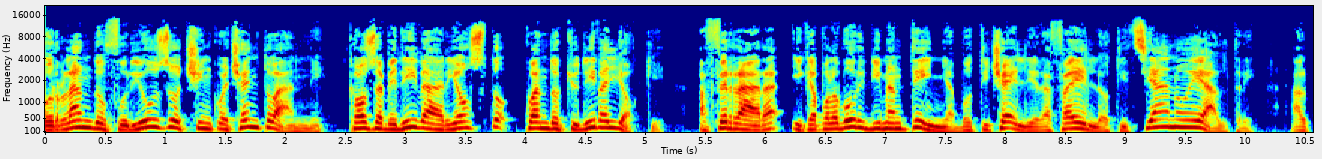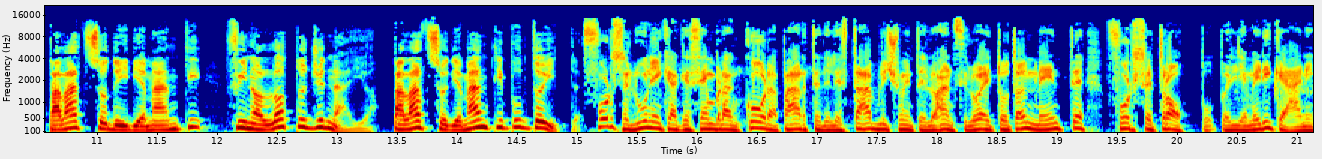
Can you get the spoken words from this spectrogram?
Orlando Furioso 500 anni. Cosa vedeva Ariosto quando chiudeva gli occhi? A Ferrara i capolavori di Mantegna, Botticelli, Raffaello, Tiziano e altri al Palazzo dei Diamanti fino all'8 gennaio. palazzodiamanti.it Forse l'unica che sembra ancora parte dell'establishment, anzi lo è totalmente, forse troppo per gli americani,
